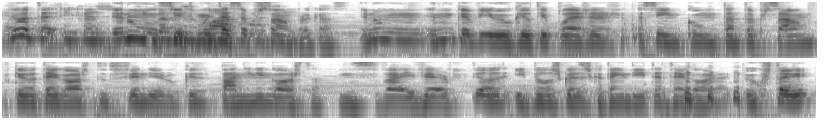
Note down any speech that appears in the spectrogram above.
É- Eu até ficas- eu não sinto muito essa pressão, assim. por acaso. Eu, não, eu nunca vi o Guilty Pleasure assim com tanta pressão, porque eu até gosto de defender o que pá, ninguém gosta. Como se vai ver pela- e pelas coisas que eu tenho dito até agora. eu gostei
